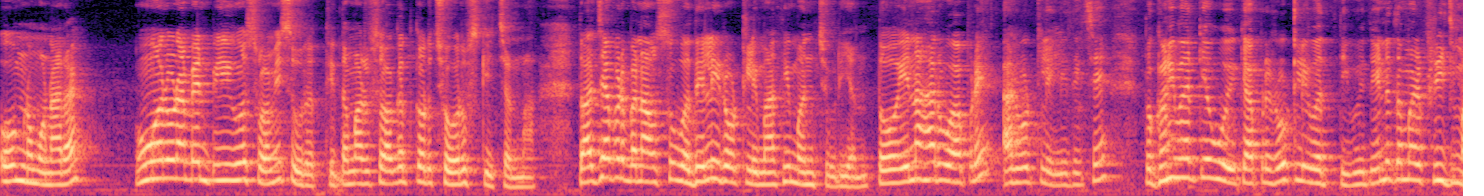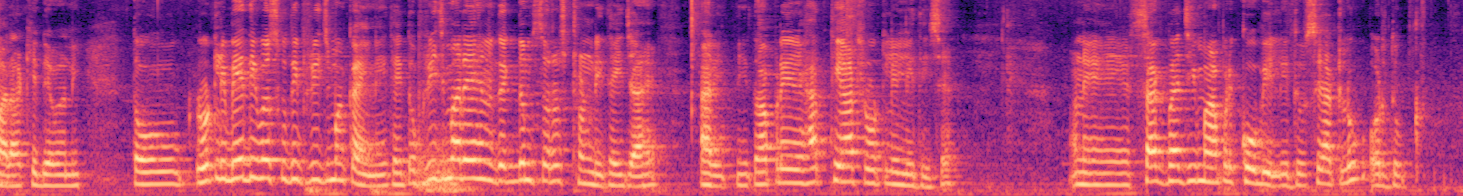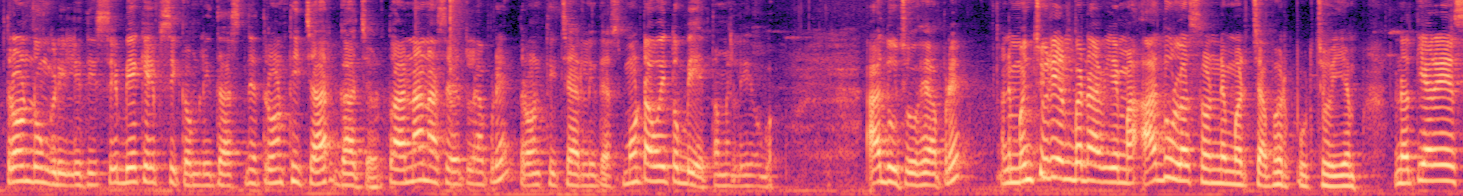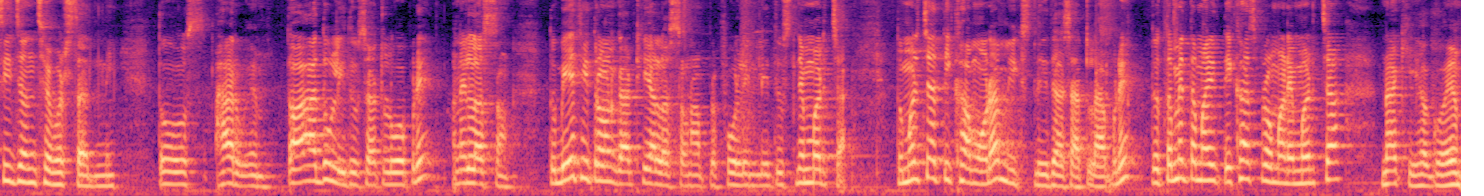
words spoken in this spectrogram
ઓમ નમો નારાયણ. હું અરુણાબેન પી. ગોસ્વામી સુરતથી તમારું સ્વાગત કરું છું અરુસ કિચનમાં. તો આજે આપણે બનાવશું વધેલી રોટલીમાંથી મંચુરિયન. તો એના સારું આપણે આ રોટલી લીધી છે. તો ઘણીવાર કેવું હોય કે આપણે રોટલી વધતી હોય તો એને તમારે ફ્રીજમાં રાખી દેવાની. તો રોટલી બે દિવસ સુધી ફ્રીજમાં કાંઈ નહીં થાય. તો ફ્રીજમાં રહે ને તો એકદમ સરસ ઠંડી થઈ જાય આ રીતની. તો આપણે સાતથી આઠ રોટલી લીધી છે. અને શાકભાજીમાં આપણે કોબી લીધું છે આટલું અડધું. ત્રણ ડુંગળી લીધી છે, બે કેપ્સિકમ લીધા છે ને ત્રણથી ચાર ગાજર. તો આ નાના છે એટલે આપણે ત્રણથી ચાર લીધા છે. મોટા હોય તો બે તમે લઈ આવો. આદું જોવે આપણે. અને મંચુરિયન બનાવીએ એમાં આદું, લસણ ને મરચાં ભરપૂર જોઈએ એમ. અને અત્યારે સિઝન છે વરસાદની, તો સારું એમ. તો આદું લીધું છે આટલું આપણે અને લસણ. તો બેથી ત્રણ ગાંઠિયા લસણ આપણે ફોલીને લીધું છે ને મરચાં. તો મરચાં તીખા મોડા મિક્સ લીધા છે આટલા આપણે. તો તમે તમારી તીખાસ પ્રમાણે મરચાં નાખી શકો એમ.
